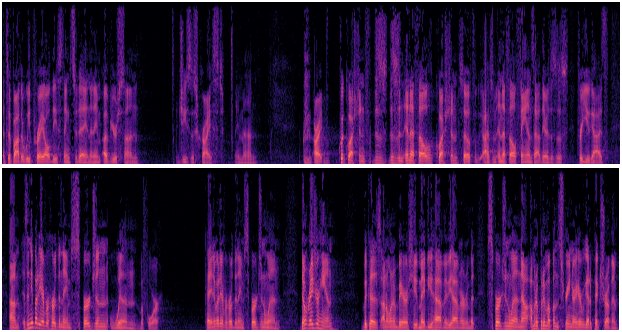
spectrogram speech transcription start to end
And so, Father, we pray all these things today in the name of your Son, Jesus Christ. Amen. all right, quick question. This is, this is an NFL question, so if I have some NFL fans out there, this is for you guys. Um, has anybody ever heard the name Spurgeon Wynn before? Okay, anybody ever heard the name Spurgeon Wynn? Don't raise your hand because I don't want to embarrass you. Maybe you have, maybe you haven't heard of him, but Spurgeon Wynn. Now, I'm going to put him up on the screen right here. we got a picture of him.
